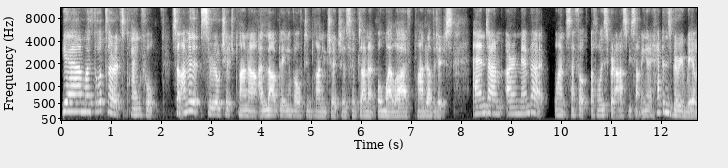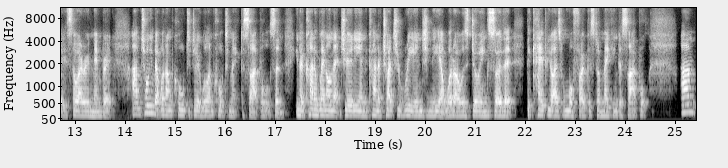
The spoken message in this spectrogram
Yeah, my thoughts are it's painful. So I'm a serial church planner. I love being involved in planning churches, have done it all my life, planted other churches. And um, I remember once I felt the Holy Spirit asked me something, and it happens very rarely, so I remember it. Um, talking about what I'm called to do. Well, I'm called to make disciples, and you know, kind of went on that journey and kind of tried to re-engineer what I was doing so that the KPIs were more focused on making disciple. Um,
